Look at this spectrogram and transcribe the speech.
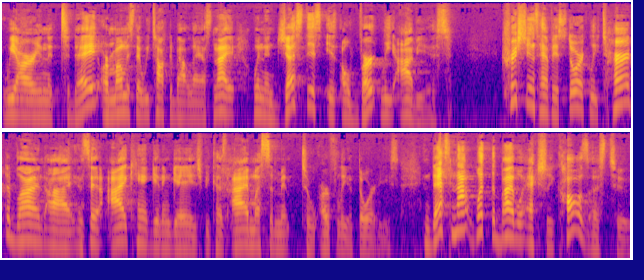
we are in it today or moments that we talked about last night when injustice is overtly obvious Christians have historically turned a blind eye and said, I can't get engaged because I must submit to earthly authorities. And that's not what the Bible actually calls us to.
